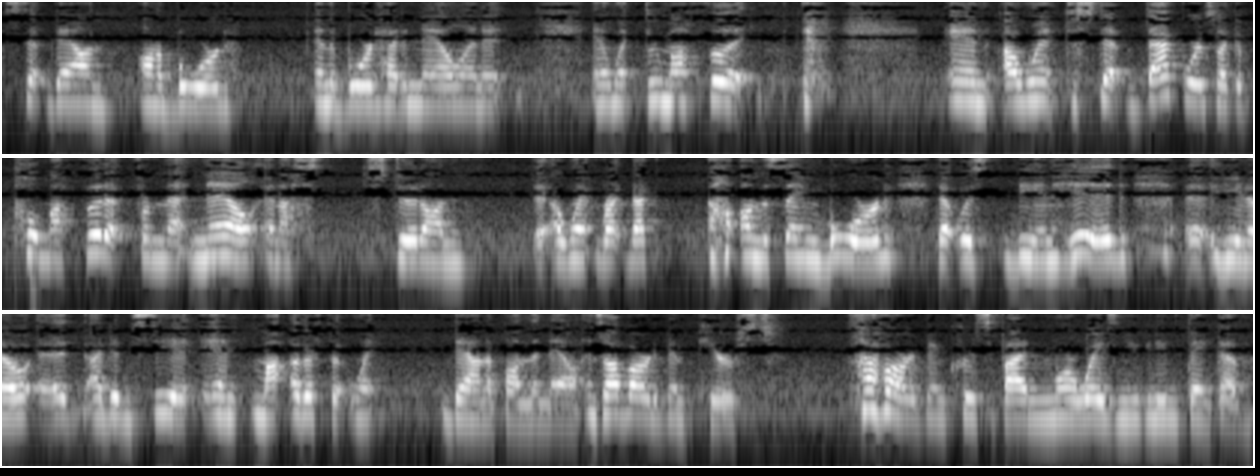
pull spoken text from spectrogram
stepped down on a board and the board had a nail in it, and it went through my foot. and I went to step backwards so I could pull my foot up from that nail, and I stood on, I went right back on the same board that was being hid, uh, you know, I didn't see it, and my other foot went down upon the nail. And so I've already been pierced. I've already been crucified in more ways than you can even think of.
